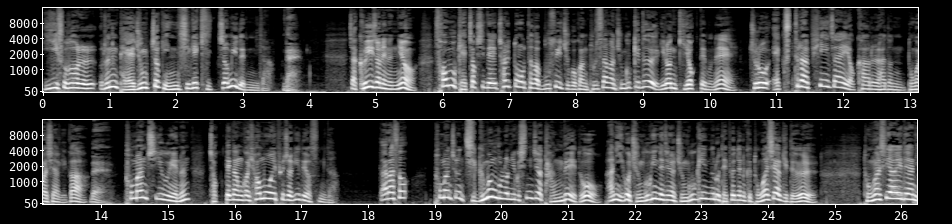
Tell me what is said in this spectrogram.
이 소설은 대중적 인식의 기점이 됩니다. 네. 자, 그 이전에는요, 서부 개척 시대의 철도 놓다가 무수히 죽어간 불쌍한 중국계들, 이런 기억 때문에 주로 엑스트라 피해자의 역할을 하던 동아시아계가 네. 푸만추 이후에는 적대감과 혐오의 표적이 되었습니다. 따라서 푸만추는 지금은 물론이고 심지어 당대에도 아니 이거 중국인 내지는 중국인으로 대표되는 그 동아시아계들 동아시아에 대한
